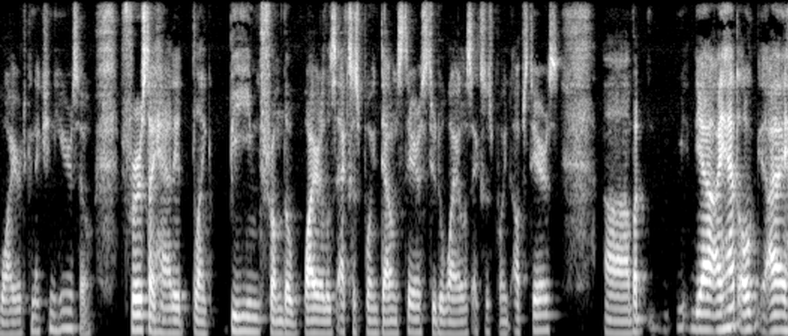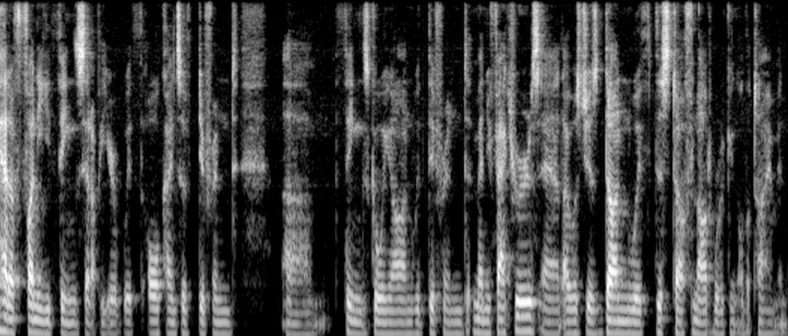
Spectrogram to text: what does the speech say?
wired connection here. So first, I had it like beamed from the wireless access point downstairs to the wireless access point upstairs. Uh, but yeah, I had all I had a funny thing set up here with all kinds of different um, things going on with different manufacturers, and I was just done with this stuff not working all the time. And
